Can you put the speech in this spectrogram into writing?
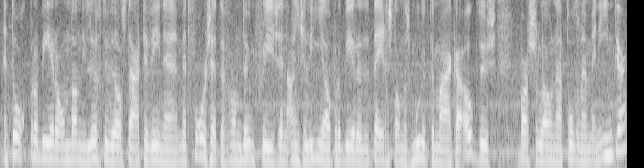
En toch proberen om dan die luchtduels daar te winnen. Met voorzetten van Dumfries en Angelino proberen de tegenstanders moeilijk te maken. Ook dus Barcelona, Tottenham en Inter.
